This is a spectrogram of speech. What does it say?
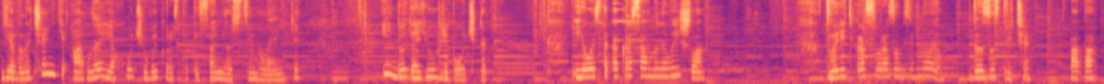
є величенькі, але я хочу використати самі ось ці маленькі. І додаю грибочки. І ось така краса в мене вийшла. Творіть красу разом зі мною. До зустрічі, Па-па!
